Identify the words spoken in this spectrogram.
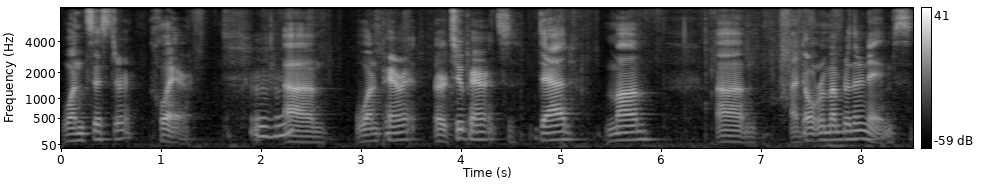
one sister, Claire, um, one parent or two parents, dad, mom, um, I don't remember their names,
